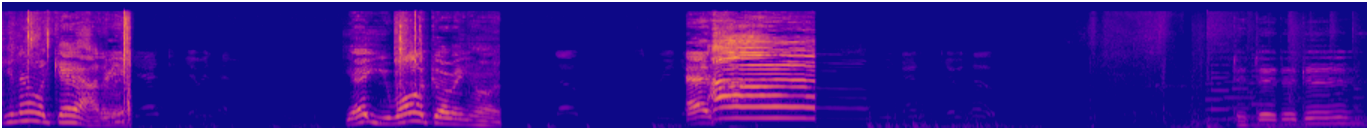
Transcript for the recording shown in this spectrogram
You know what? Get out of it. Yeah, you are going home. Guys, Ah! Du- du- du- du.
